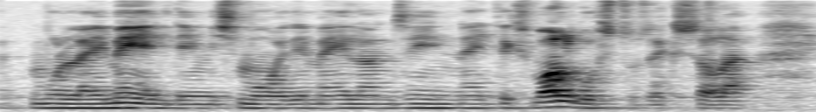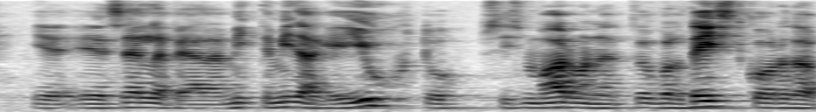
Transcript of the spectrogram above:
et mulle ei meeldi, mismoodi meil on siin näiteks valgustus, eks ole ja, ja selle peale mitte midagi ei juhtu, siis ma arvan, et võib-olla teist korda,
